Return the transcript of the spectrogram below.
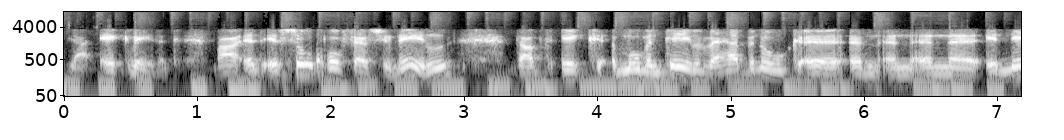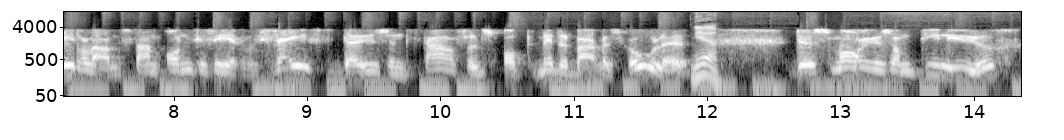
Ja, ik weet het. Maar het is zo professioneel dat ik momenteel, we hebben ook eh, een, een, een, eh, in Nederland staan ongeveer 5000 tafels op middelbare scholen. Ja. Dus morgens om 10 uur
